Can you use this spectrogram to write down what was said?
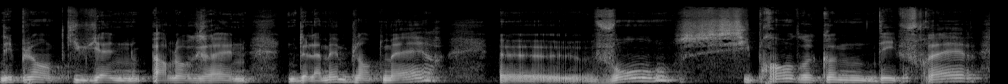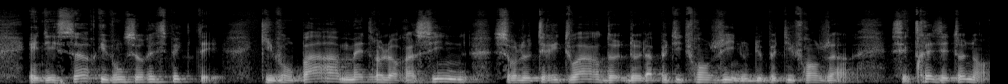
Des plantes qui viennent par leurs graines de la même plante mère euh, vont s'y prendre comme des frères et des sœurs qui vont se respecter, qui vont pas mettre leurs racines sur le territoire de, la petite frangine ou du petit frangin. C'est très étonnant.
